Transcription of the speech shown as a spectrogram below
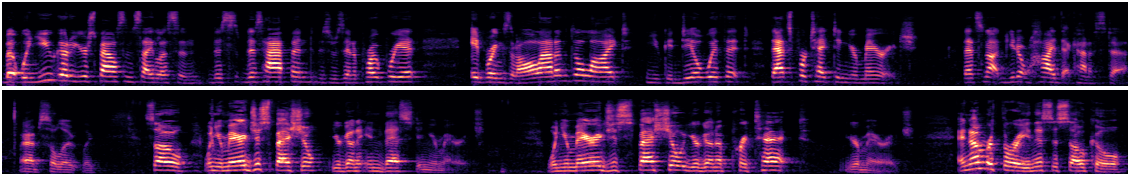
But when you go to your spouse and say, "Listen, this this happened. This was inappropriate," it brings it all out into the light. You can deal with it. That's protecting your marriage. That's not. You don't hide that kind of stuff. Absolutely. So, when your marriage is special, you're going to invest in your marriage. When your marriage is special, you're going to protect your marriage. And number three, and this is so cool,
